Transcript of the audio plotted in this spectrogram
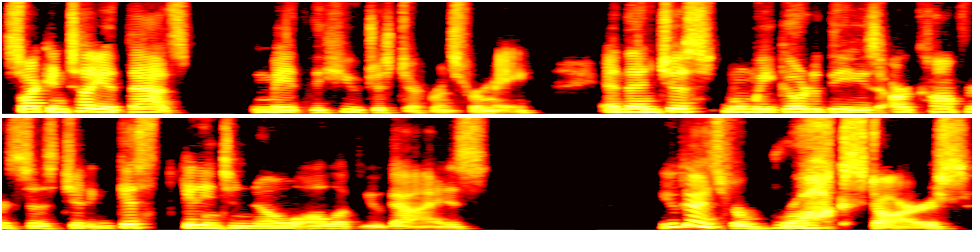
So I can tell you that's made the hugest difference for me. And then just when we go to these, our conferences, just getting to know all of you guys, you guys are rock stars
